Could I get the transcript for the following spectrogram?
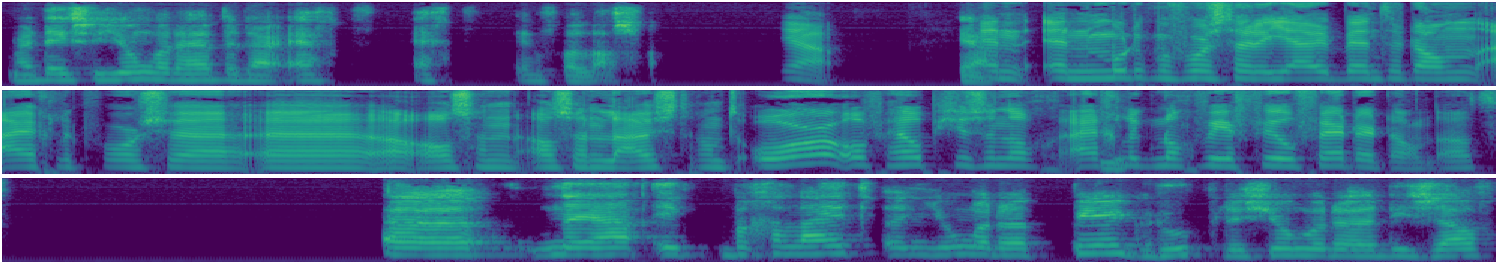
maar deze jongeren hebben daar echt, echt heel veel last van. Ja. Ja. En, en moet ik me voorstellen, jij bent er dan eigenlijk voor ze uh, als, een, als een luisterend oor? Of help je ze nog eigenlijk nog weer veel verder dan dat? Uh, nou ja, ik begeleid een jongere peergroep. Dus jongeren die zelf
